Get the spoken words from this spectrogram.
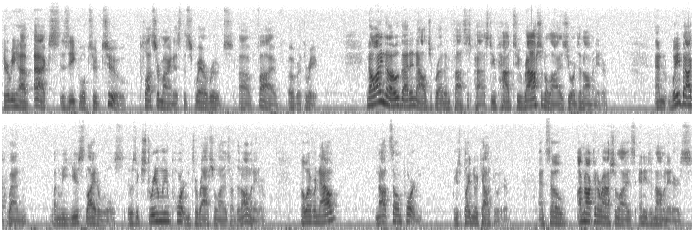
here we have x is equal to 2 plus or minus the square root of 5 over 3. Now I know that in algebra and in classes past you've had to rationalize your denominator. And way back when, when we used slider rules, it was extremely important to rationalize our denominator. However, now, not so important. We just plug into a calculator. And so, I'm not going to rationalize any denominators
